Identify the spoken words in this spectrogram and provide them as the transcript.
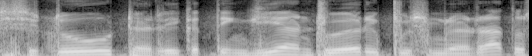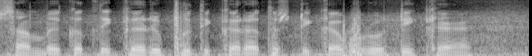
Di situ dari ketinggian 2900 sampai ke 3333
